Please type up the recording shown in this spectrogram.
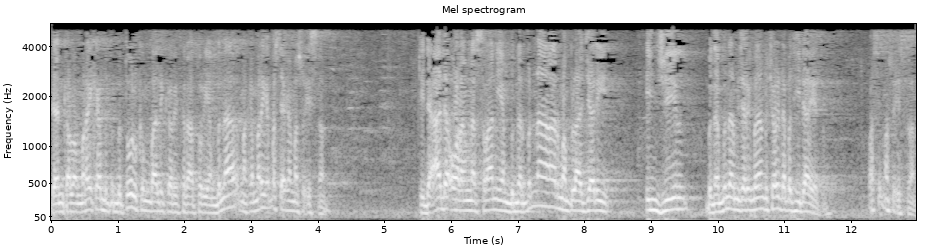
Dan kalau mereka betul-betul kembali ke literatur yang benar, maka mereka pasti akan masuk Islam. Tidak ada orang Nasrani yang benar-benar mempelajari Injil, benar-benar mencari kebenaran kecuali dapat hidayah itu. Pasti masuk Islam.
